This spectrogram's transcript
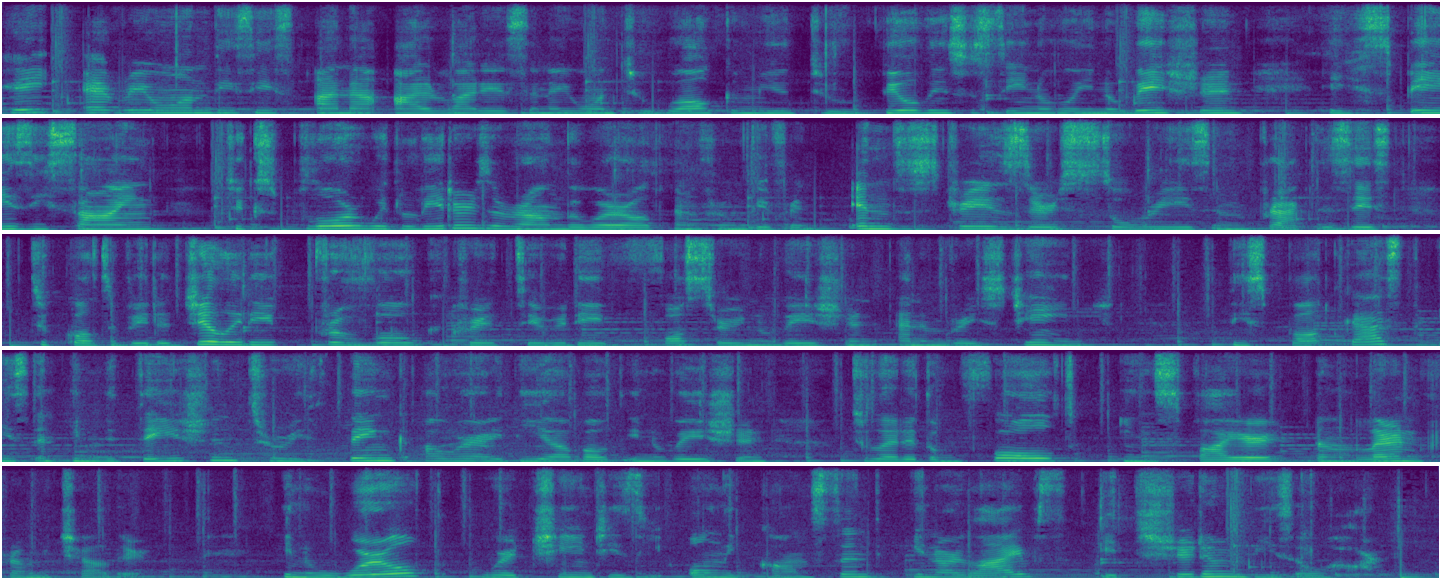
Hey everyone, this is Ana Alvarez, and I want to welcome you to Building Sustainable Innovation, a space designed to explore with leaders around the world and from different industries their stories and practices to cultivate agility, provoke creativity, foster innovation, and embrace change. This podcast is an invitation to rethink our idea about innovation, to let it unfold, inspire, and learn from each other. In a world where change is the only constant in our lives, it shouldn't be so hard.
